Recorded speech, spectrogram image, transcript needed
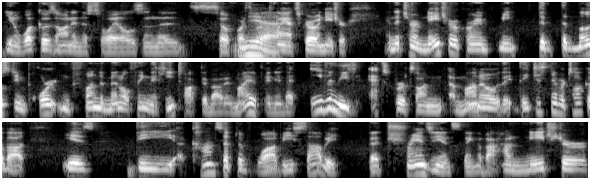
you know what goes on in the soils and the so forth yeah. where plants grow in nature and the term nature aquarium i mean the, the most important fundamental thing that he talked about in my opinion that even these experts on amano they, they just never talk about is the concept of wabi sabi that transience thing about how nature,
